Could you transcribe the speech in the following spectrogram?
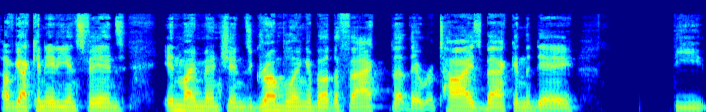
I've got Canadiens fans in my mentions grumbling about the fact that there were ties back in the day the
